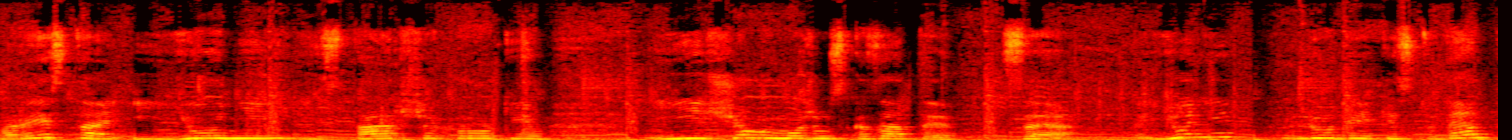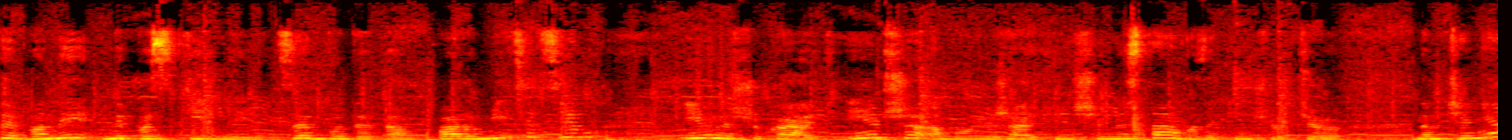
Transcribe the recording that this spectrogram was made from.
бариста, і юні, і старших років. І що ми можемо сказати? Це юні люди, які студенти, вони не постійні. Це буде там пару місяців, і вони шукають інше, або виїжджають в інші міста, або закінчують е, навчання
